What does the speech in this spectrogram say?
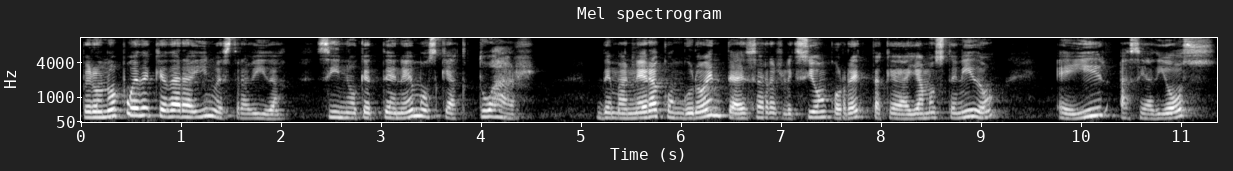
pero no puede quedar ahí nuestra vida, sino que tenemos que actuar de manera congruente a esa reflexión correcta que hayamos tenido e ir hacia Dios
